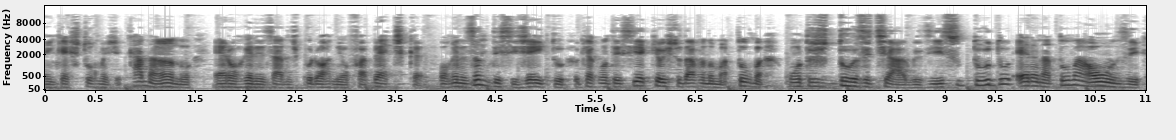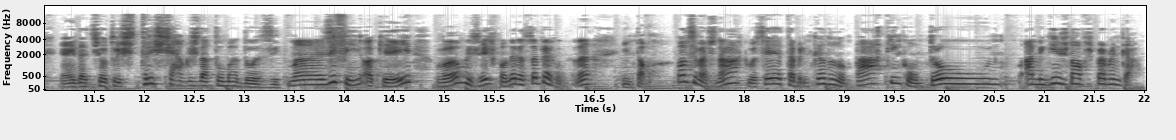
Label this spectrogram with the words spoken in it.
em que as turmas de cada ano eram organizadas por ordem alfabética? Organizando desse jeito, o que acontecia é que eu estudava numa turma com outros 12 Tiagos, e isso tudo era na turma 11, e ainda tinha outros 3 Tiagos da turma 12. Mas enfim, ok, vamos responder a sua pergunta, né? Então, vamos imaginar que você está brincando no parque e encontrou amiguinhos novos para brincar.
